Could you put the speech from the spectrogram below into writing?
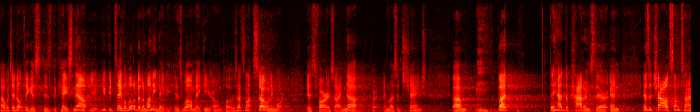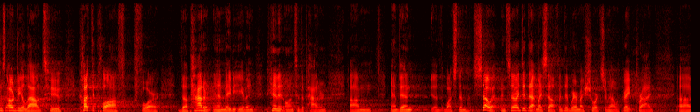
uh, which I don't think is, is the case now, you, you could save a little bit of money maybe as well making your own clothes. That's not so anymore, as far as I know, unless it's changed. Um, but they had the patterns there. And as a child, sometimes I would be allowed to cut the cloth for the pattern and maybe even pin it onto the pattern. Um, and then uh, watch them sew it. And so I did that myself and did wear my shorts around with great pride uh,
